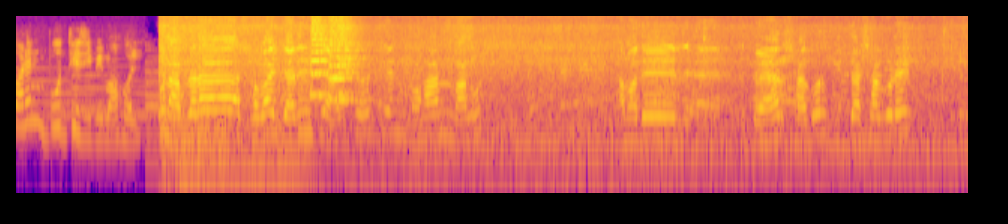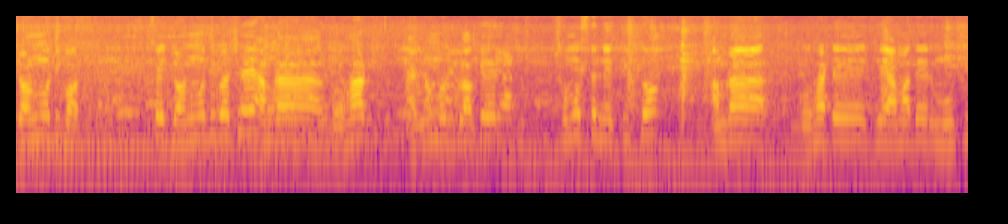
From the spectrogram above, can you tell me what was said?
করেন বুদ্ধিজীবী মহল। আপনারা সবাই জানেন যে আজকে হচ্ছেন মহান মানুষ। আমাদের দয়ার সাগর বিদ্যাসাগরের জন্মদিবস। সেই জন্মদিবসে আমরা গোঘাট এক নম্বর ব্লকের সমস্ত নেতৃত্ব, আমরা গোঘাটে যে আমাদের মূর্তি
